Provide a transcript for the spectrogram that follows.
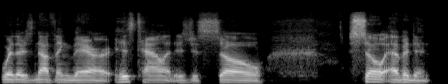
where there's nothing there, his talent is just so, so evident.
